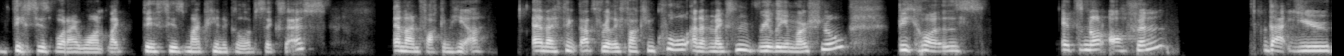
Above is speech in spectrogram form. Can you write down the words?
this is what I want. Like this is my pinnacle of success. And I'm fucking here. And I think that's really fucking cool. And it makes me really emotional because it's not often that you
